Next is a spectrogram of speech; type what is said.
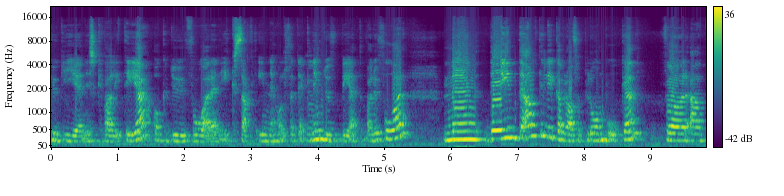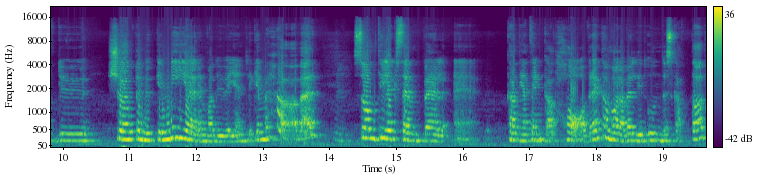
hygienisk kvalitet och du får en exakt innehållsförteckning, Mm. du vet vad du får. Men det är inte alltid lika bra för plånboken för att du köper mycket mer än vad du egentligen behöver. Som till exempel eh, kan jag tänka att havre kan vara väldigt underskattad.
